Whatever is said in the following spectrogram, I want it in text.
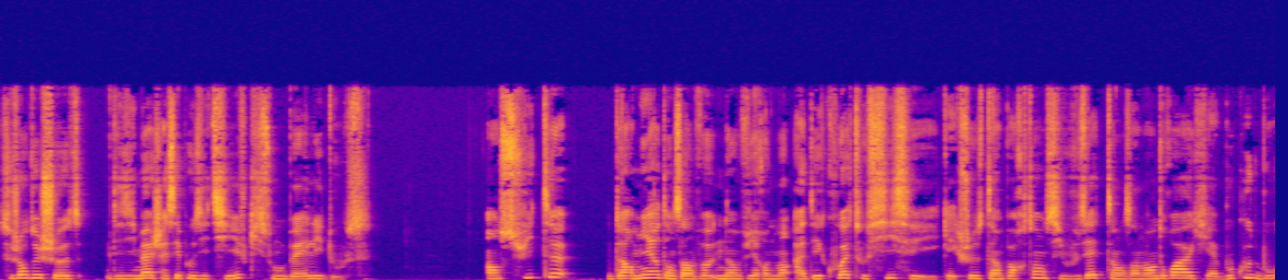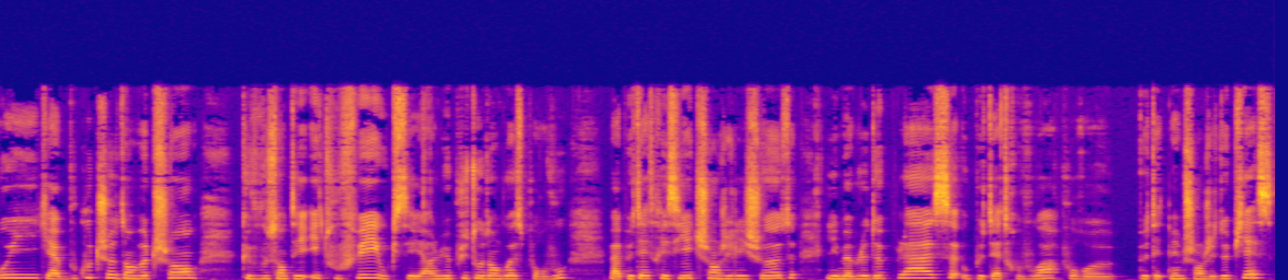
ce genre de choses. Des images assez positives qui sont belles et douces. Ensuite, Dormir dans un, environnement adéquat aussi, c'est quelque chose d'important. Si vous êtes dans un endroit qui a beaucoup de bruit, qui a beaucoup de choses dans votre chambre, que vous sentez étouffé ou que c'est un lieu plutôt d'angoisse pour vous, bah peut-être essayer de changer les choses, les meubles de place, ou peut-être voir pour euh, peut-être même changer de pièce.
